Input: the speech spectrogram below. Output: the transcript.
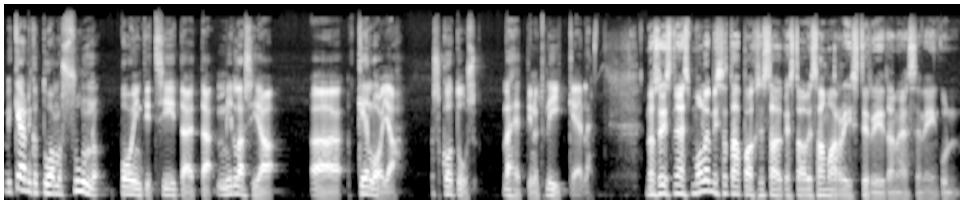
mikä on niin Tuomo sun pointit siitä, että millaisia äh, keloja Skotus lähetti nyt liikkeelle? No siis näissä molemmissa tapauksissa oikeastaan oli sama ristiriita näissä niin kuin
